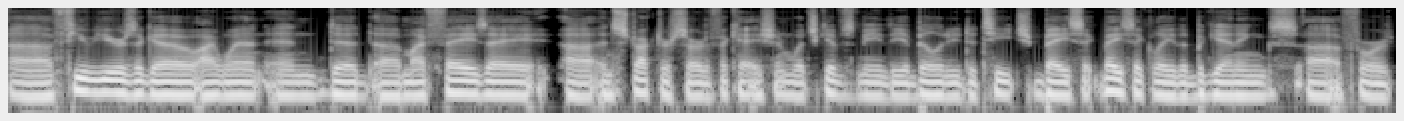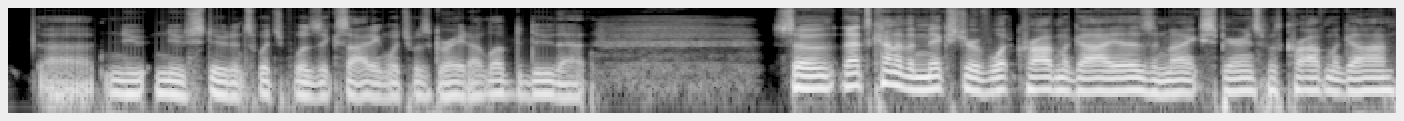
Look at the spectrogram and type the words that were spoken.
uh, a few years ago, I went and did uh, my Phase A uh, instructor certification, which gives me the ability to teach basic, basically the beginnings uh, for uh, new new students, which was exciting, which was great. I love to do that. So that's kind of a mixture of what Krav Maga is and my experience with Krav Maga.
